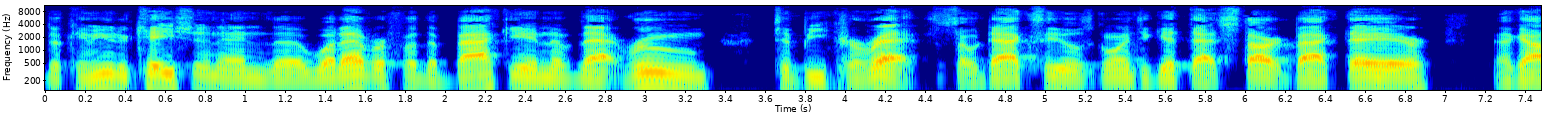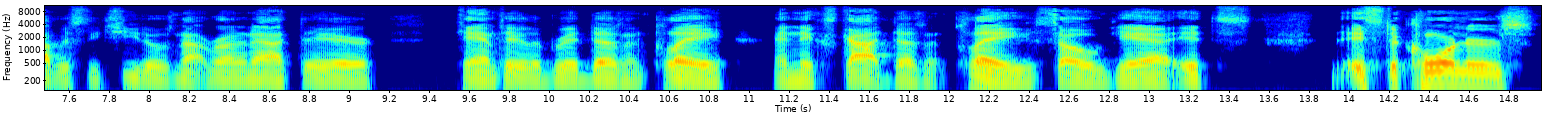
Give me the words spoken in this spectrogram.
the communication and the whatever for the back end of that room to be correct. So Dax Hill is going to get that start back there. Like obviously Chido's not running out there. Cam Taylor Britt doesn't play and Nick Scott doesn't play. So yeah, it's, it's the corners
